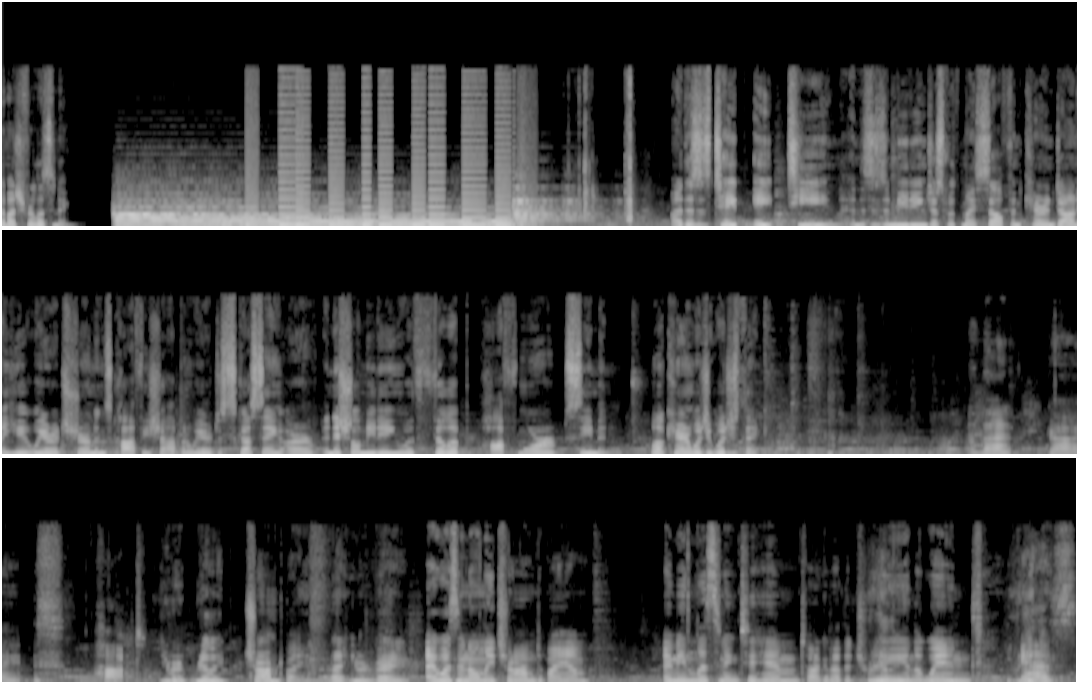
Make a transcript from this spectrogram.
so much for listening. All right, this is tape 18, and this is a meeting just with myself and Karen Donahue. We are at Sherman's Coffee Shop, and we are discussing our initial meeting with Philip Hoffmore Seaman. Well, Karen, what'd you, what'd you think? That guy is hot. You were really charmed by him, right? You were very. I wasn't only charmed by him. I mean, listening to him talk about the tree Really? and the wind. Really? Yes.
